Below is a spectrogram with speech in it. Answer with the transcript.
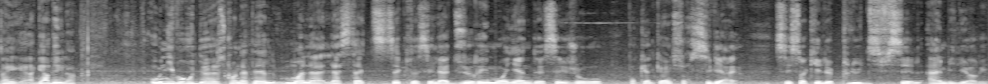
Ben, regardez là. Au niveau de ce qu'on appelle, moi, la, la statistique, là, c'est la durée moyenne de séjour pour quelqu'un sur civière. C'est ça qui est le plus difficile à améliorer.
